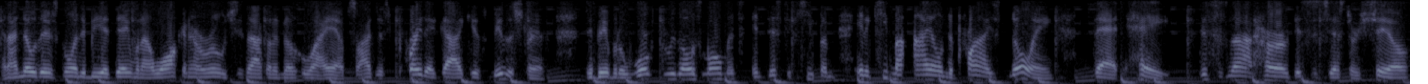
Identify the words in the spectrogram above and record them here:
And I know there's going to be a day when I walk in her room, she's not going to know who I am. So I just pray that God gives me the strength to be able to work through those moments and just to keep them and to keep my eye on the prize, knowing that hey, this is not her. This is just her shell.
